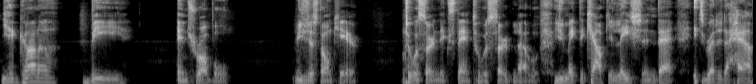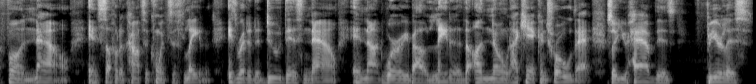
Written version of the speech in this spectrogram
you're gonna be in trouble you just don't care to a certain extent, to a certain level. You make the calculation that it's ready to have fun now and suffer the consequences later. It's ready to do this now and not worry about later, the unknown. I can't control that. So you have this fearless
